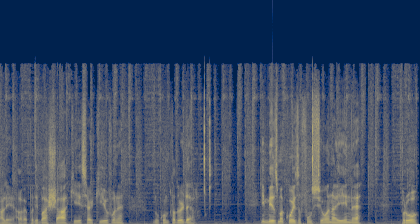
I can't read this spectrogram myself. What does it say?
Olha, ela vai poder baixar aqui esse arquivo, né? no computador dela. E mesma coisa funciona aí, né, pro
